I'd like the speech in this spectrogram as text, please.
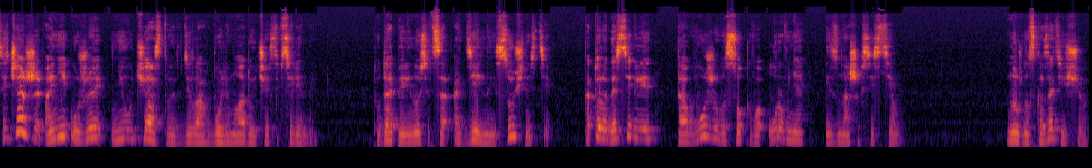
Сейчас же они уже не участвуют в делах более молодой части Вселенной. Туда переносятся отдельные сущности, которые достигли того же высокого уровня из наших систем. Нужно сказать еще,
